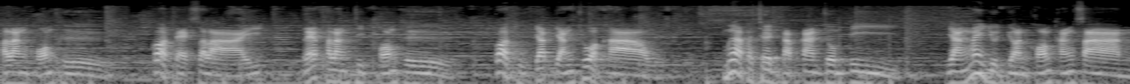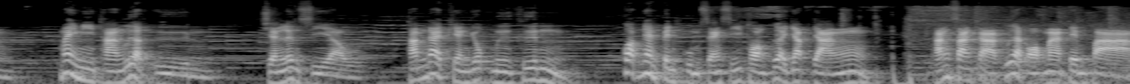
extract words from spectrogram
พลังของเธอ ก็แตกสลาย และพลังจิตของเธอ ก็ถูกยับยั้งชั่วคราว เมื่อเผชิญกับการโจมตี อย่างไม่หยุดหย่อนของทั้งซาน ไม่มีทางเลือกอื่น เชนเลนเซียวทำได้เพียงยกมือขึ้น ควบแน่นเป็นกลุ่มแสงสีทองเพื่อยับยัง้ง ทั้งซางกากเลือดออกมาเต็มปาก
